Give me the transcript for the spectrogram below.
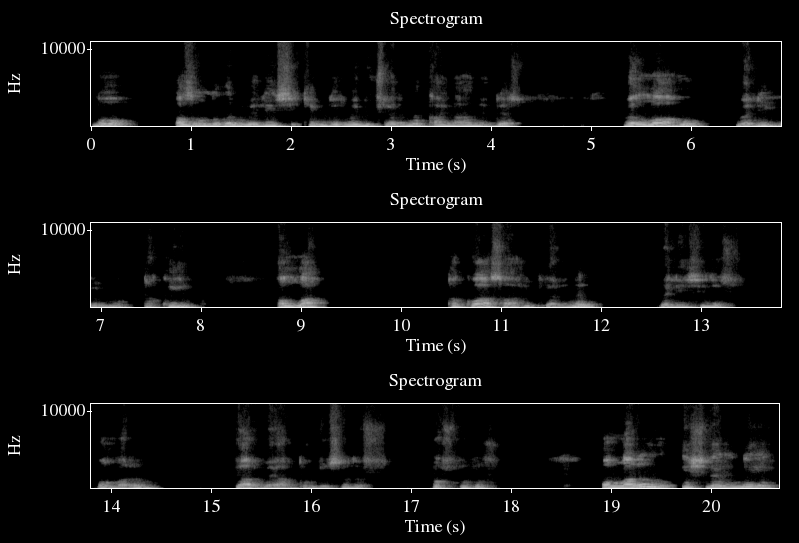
bu azınlığın velisi kimdir ve güçlerinin kaynağı nedir? Vallahu veliyyül muttakin. Allah takva sahiplerinin velisidir. Onların yar ve yardımcısıdır, dostudur. Onların işlerini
